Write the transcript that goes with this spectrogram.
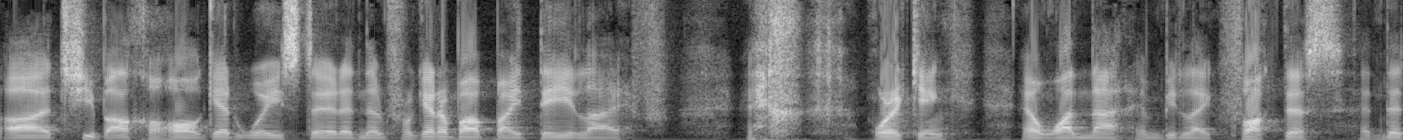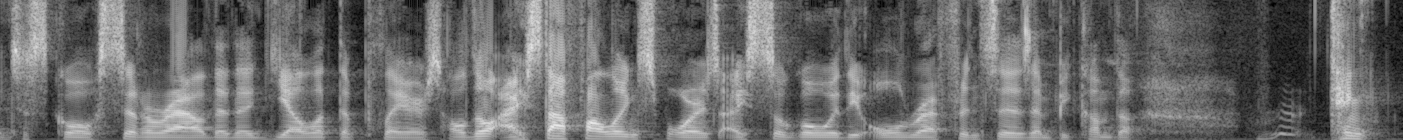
uh, cheap alcohol, get wasted, and then forget about my day life, working and whatnot, and be like, fuck this, and then just go sit around and then yell at the players. Although I stopped following sports, I still go with the old references and become the tank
